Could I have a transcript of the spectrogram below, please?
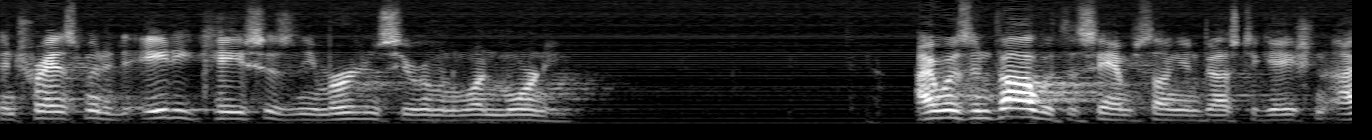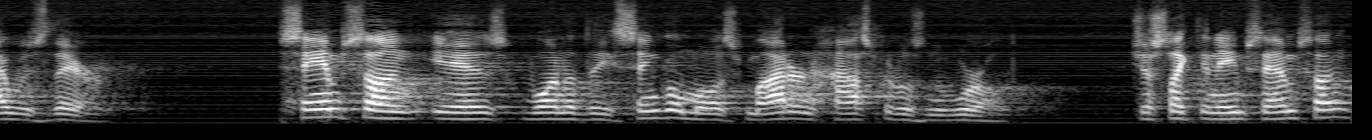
and transmitted 80 cases in the emergency room in one morning. I was involved with the Samsung investigation. I was there. Samsung is one of the single most modern hospitals in the world. Just like the name Samsung,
